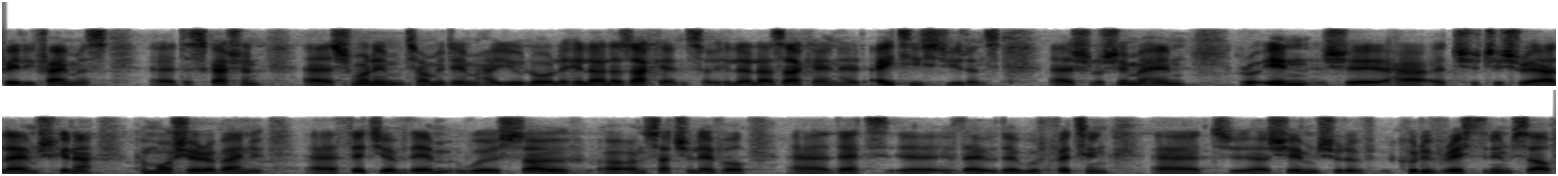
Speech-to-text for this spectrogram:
fairly famous uh, discussion. Uh, Shmonim Talmidim hayu lo hazaken. So Hillel hazaken had 80 students. Uh, Shloshim mahem ru'in shetishre uh, aleim shkina kamoshe Rabbeinu. Uh, 30 of them were so uh, on such a level that if they, they were fitting, Hashem should have could have rested himself,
